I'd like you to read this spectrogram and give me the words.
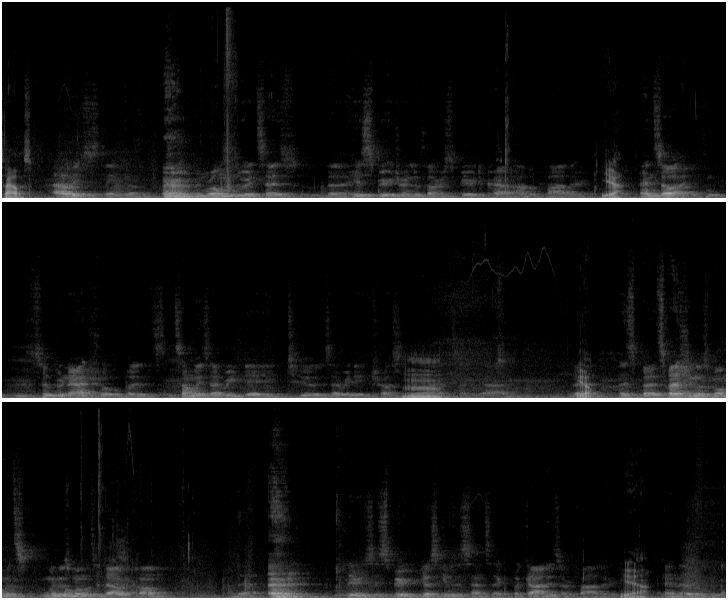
Silas. I always think of in Romans where it says the, His Spirit joins with our spirit to cry out, Abba, Father. Yeah. And so I, supernatural, but it's in some ways everyday too. It's everyday trust in mm. God. Yep. Especially in those moments when those moments of doubt come, that there's the Spirit just gives a sense that, but God is our Father. Yeah. And that we can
